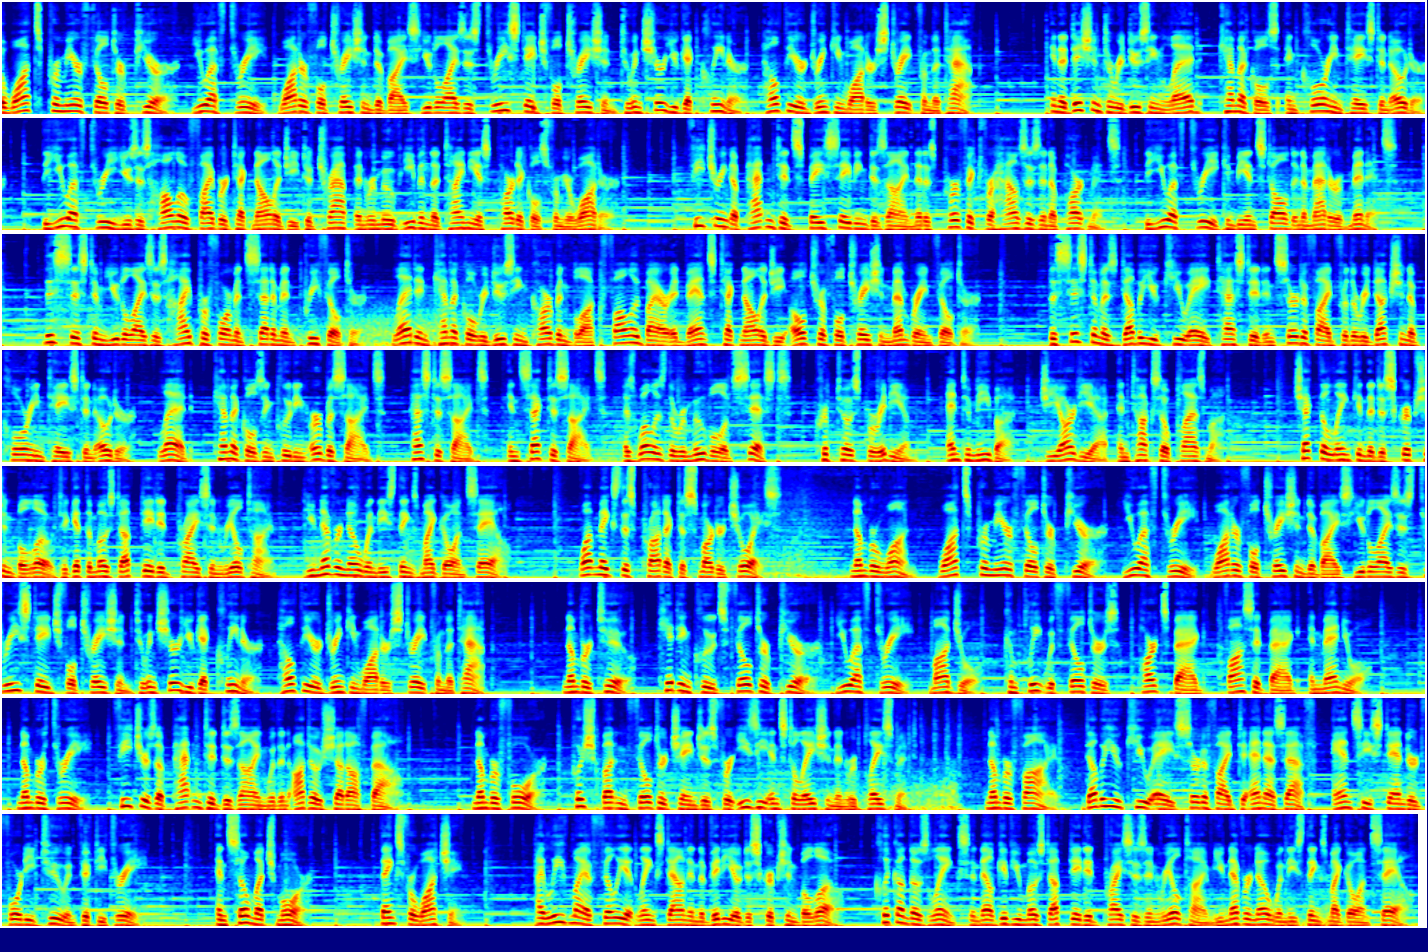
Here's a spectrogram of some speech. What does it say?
The Watts Premier Filter Pure, UF3, water filtration device utilizes three-stage filtration to ensure you get cleaner, healthier drinking water straight from the tap. In addition to reducing lead, chemicals, and chlorine taste and odor, the UF3 uses hollow fiber technology to trap and remove even the tiniest particles from your water. Featuring a patented space-saving design that is perfect for houses and apartments, the UF3 can be installed in a matter of minutes. This system utilizes high-performance sediment prefilter, lead and chemical reducing carbon block followed by our advanced technology ultrafiltration membrane filter. The system is WQA tested and certified for the reduction of chlorine taste and odor, lead, chemicals including herbicides, pesticides, insecticides, as well as the removal of cysts, cryptosporidium, entamoeba, giardia, and toxoplasma. Check the link in the description below to get the most updated price in real time. You never know when these things might go on sale. What makes this product a smarter choice? Number 1. Watts Premier Filter Pure, UF3, water filtration device utilizes three-stage filtration to ensure you get cleaner, healthier drinking water straight from the tap. Number 2. Kit includes Filter Pure, UF3, module, complete with filters, parts bag, faucet bag, and manual. Number 3. Features a patented design with an auto shut-off valve. Number 4. Push-button filter changes for easy installation and replacement. Number 5. WQA certified to NSF, ANSI standard 42 and 53. And so much more. Thanks for watching. I leave my affiliate links down in the video description below. Click on those links and they'll give you most updated prices in real time you never know when these things might go on sale.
